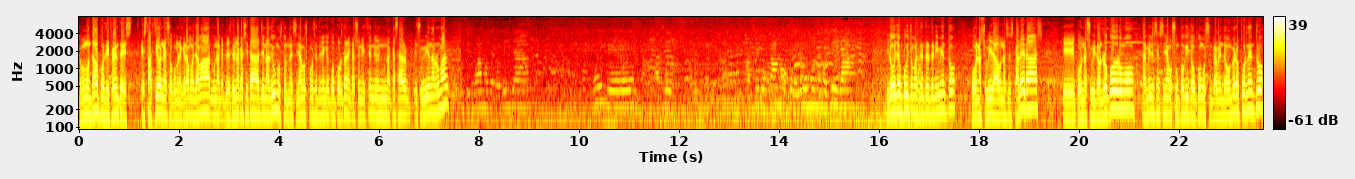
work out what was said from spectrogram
Hemos montado pues, diferentes estaciones o como le queramos llamar, desde una casita llena de humos donde enseñamos cómo se tienen que comportar en caso de un incendio en una casa en su vivienda normal. Continuamos de rodillas, muy bien, así, así buscamos que el humo no nos llega. Y luego ya un poquito más de entretenimiento, con una subida a unas escaleras, eh, con una subida a un rocódromo, también les enseñamos un poquito cómo es un camión de bomberos por dentro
